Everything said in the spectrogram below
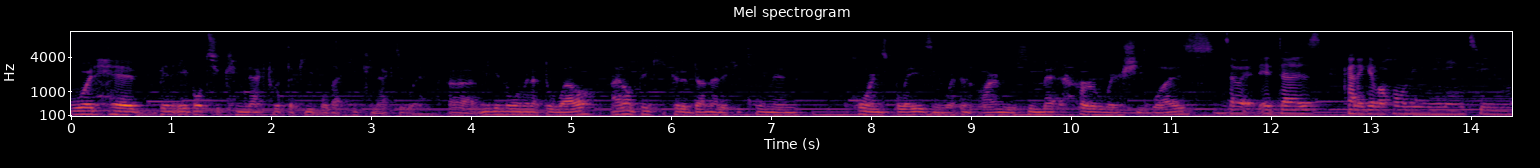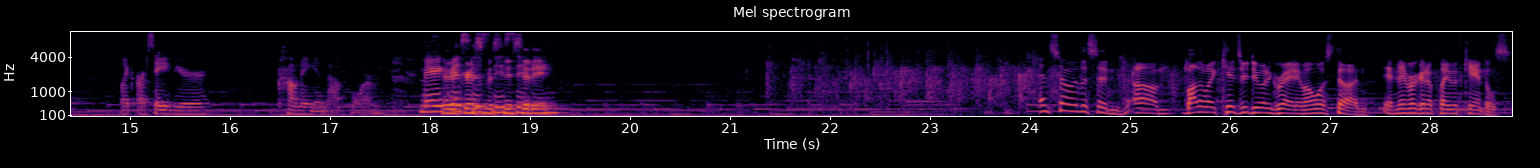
would have been able to connect with the people that he connected with. Uh, meeting the woman at the well, I don't think he could have done that if he came in horns blazing with an army. He met her where she was. So it, it does kind of give a whole new meaning to like our Savior coming in that form. Merry, Merry Christmas, Christmas, New New City. City. And so, listen, um, by the way, kids are doing great. I'm almost done. And then we're going to play with candles.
